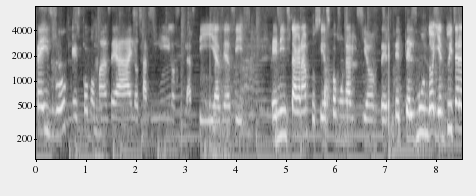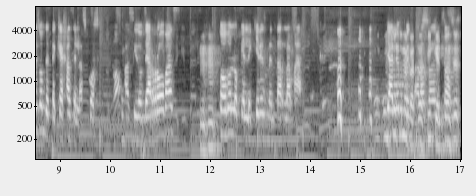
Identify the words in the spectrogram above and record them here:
Facebook, es como mm. más de, ay, los amigos y las tías y así. En Instagram, pues sí es como una visión del mundo y en Twitter es donde te quejas de las cosas, ¿no? Así donde arrobas todo lo que le quieres mentar la madre. Un ya poco me pasó así que entonces,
